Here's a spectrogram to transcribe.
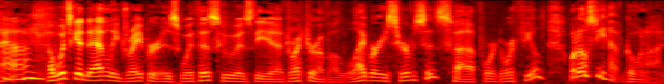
Um, Uh, once again, Natalie Draper is with us, who is the uh, director of uh, library services uh, for Northfield. What else do you have going on?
